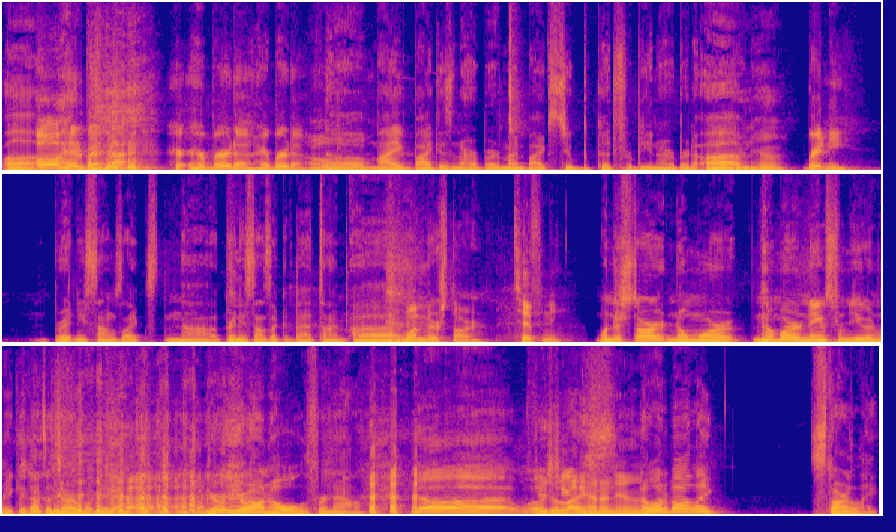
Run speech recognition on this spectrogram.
Uh, Oh, Herberta. Her- Herberta. Herberta. Oh. No, my bike isn't a Herberta. My bike's too good for being a Herberta. Um, don't. Brittany. Brittany sounds like nah. Brittany sounds like a bad time. Uh, Wonder Star. Tiffany. Wonderstar. No more. No more names from you, Enrique. That's a terrible name. you're you're on hold for now. No, uh, what was Feed she? I don't know. No, what about like Starlight?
